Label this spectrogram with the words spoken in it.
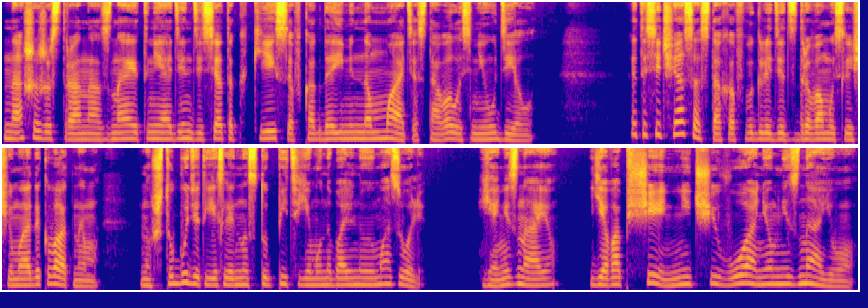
Наша же страна знает не один десяток кейсов, когда именно мать оставалась неудел. Это сейчас Астахов выглядит здравомыслящим и адекватным, но что будет, если наступить ему на больную мозоль? Я не знаю. Я вообще ничего о нем не знаю.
